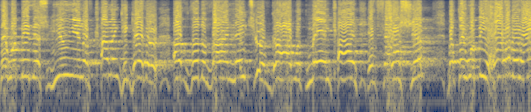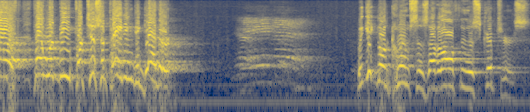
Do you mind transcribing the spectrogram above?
There would be this union of coming together of the divine nature of God with mankind in fellowship, but there would be heaven and earth that would be participating together. We get little glimpses of it all through the scriptures.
